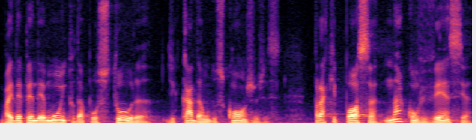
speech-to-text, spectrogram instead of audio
Vai depender muito da postura de cada um dos cônjuges para que possa, na convivência,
